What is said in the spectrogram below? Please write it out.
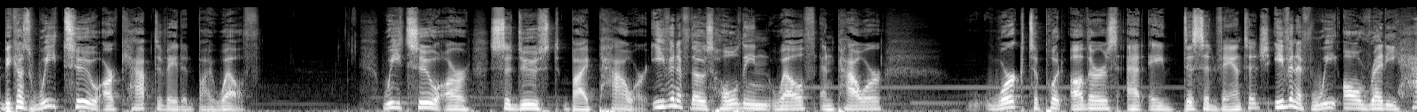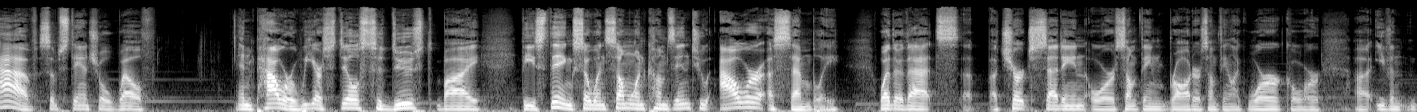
Because we too are captivated by wealth. We too are seduced by power. Even if those holding wealth and power work to put others at a disadvantage, even if we already have substantial wealth and power, we are still seduced by these things. So when someone comes into our assembly, whether that's a, church setting or something broader, something like work or uh, even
